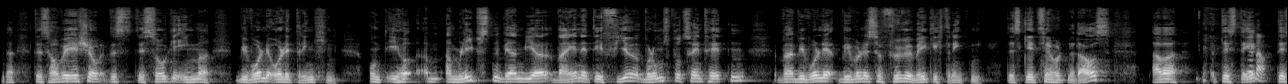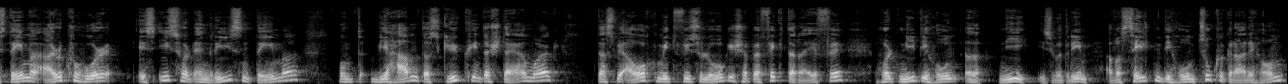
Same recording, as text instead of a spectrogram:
Na, das habe ich eh schon, das, das sage ich immer. Wir wollen ja alle trinken. Und ich, am, am liebsten wären wir Weine, die vier Volumensprozent hätten, weil wir wollen ja, wir wollen ja so viel wie möglich trinken. Das geht sich halt nicht aus. Aber das, genau. das Thema Alkohol, es ist halt ein Riesenthema und wir haben das Glück in der Steiermark, dass wir auch mit physiologischer perfekter Reife halt nie die hohen, äh, nie ist übertrieben, aber selten die hohen Zuckergrade haben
